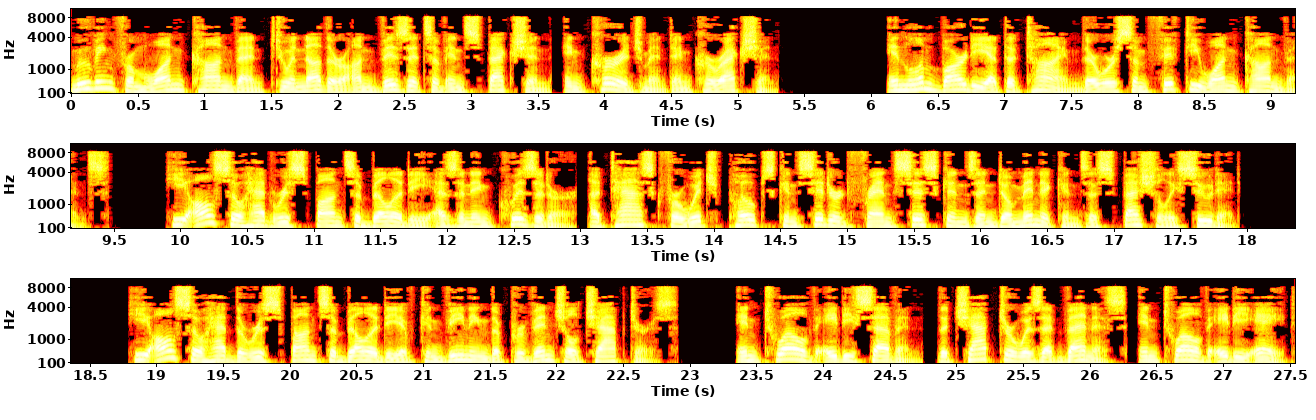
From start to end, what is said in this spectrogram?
moving from one convent to another on visits of inspection, encouragement and correction. In Lombardy at the time there were some 51 convents. He also had responsibility as an inquisitor, a task for which popes considered Franciscans and Dominicans especially suited. He also had the responsibility of convening the provincial chapters. In 1287, the chapter was at Venice, in 1288,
